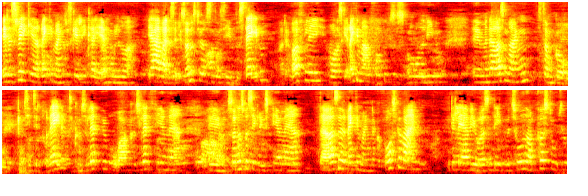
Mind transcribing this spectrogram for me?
LSV giver rigtig mange forskellige karrieremuligheder. Jeg arbejder selv i Sundhedsstyrelsen, det vil sige på staten og det offentlige, hvor der sker rigtig meget på forebyggelsesområdet lige nu. Øh, men der er også mange, som går kan man sige, til det private, til konsulentbyråer, konsulentfirmaer, øh, sundhedsforsikringsfirmaer, der er også rigtig mange, der går forskervejen. Det lærer vi jo også en del metoder om på studiet,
